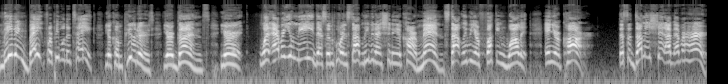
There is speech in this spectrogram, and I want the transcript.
leaving bait for people to take your computers, your guns, your Whatever you need that's important, stop leaving that shit in your car. Men, stop leaving your fucking wallet in your car. That's the dumbest shit I've ever heard.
